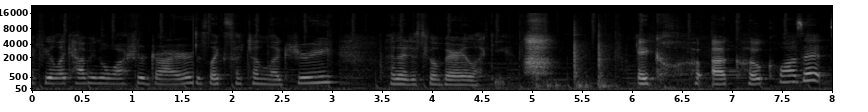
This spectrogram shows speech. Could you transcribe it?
I feel like having a washer dryer is like such a luxury and I just feel very lucky. a, a coat closet.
